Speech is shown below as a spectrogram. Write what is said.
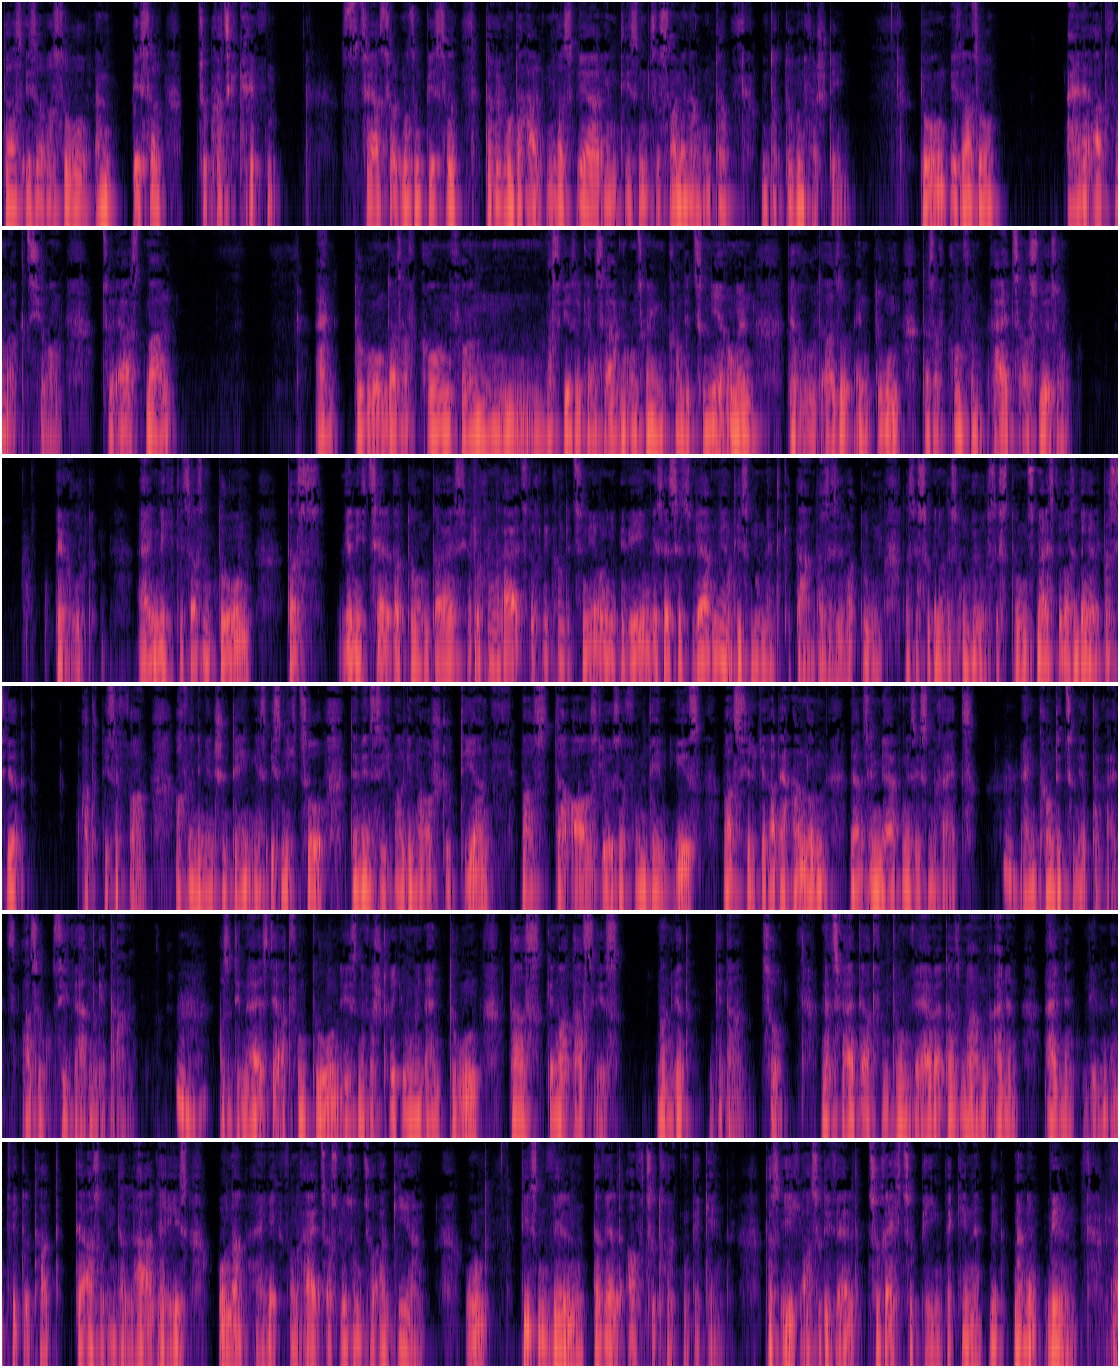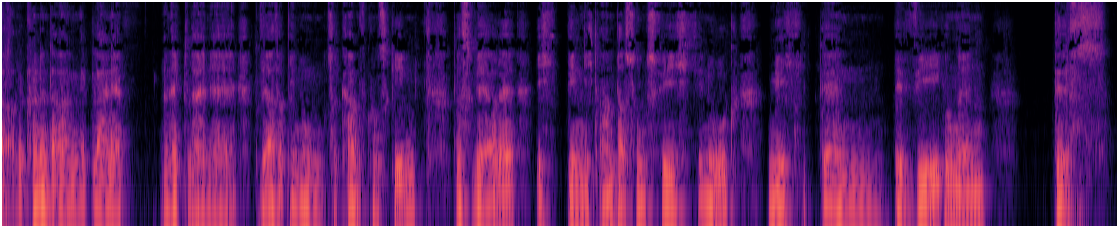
Das ist aber so ein bisschen zu kurz gegriffen. Zuerst sollten wir uns ein bisschen darüber unterhalten, was wir in diesem Zusammenhang unter, unter Tun verstehen. Tun ist also eine Art von Aktion. Zuerst mal ein Tun, das aufgrund von, was wir so gern sagen, unseren Konditionierungen beruht. Also ein Tun, das aufgrund von Reizauslösung beruht. Eigentlich ist das ein Tun, das wir nicht selber tun. Da es ja durch einen Reiz, durch eine Konditionierung in Bewegung gesetzt ist, werden wir in diesem Moment getan. Das ist aber Tun. Das ist sogenanntes unbewusstes Tun. Das meiste, was in der Welt passiert, hat diese Form. Auch wenn die Menschen denken, es ist nicht so, denn wenn sie sich mal genau studieren, was der Auslöser von dem ist, was sie gerade handeln, werden sie merken, es ist ein Reiz. Mhm. Ein konditionierter Reiz. Also sie werden getan. Mhm. Also die meiste Art von Tun ist eine Verstrickung in ein Tun, das genau das ist. Man wird getan. So. Eine zweite Art von Tun wäre, dass man einen eigenen Willen entwickelt hat, der also in der Lage ist, unabhängig von Reizauslösung zu agieren und diesen Willen der Welt aufzudrücken beginnt. Dass ich also die Welt zurechtzubiegen beginne mit meinem Willen. wir können da eine kleine eine kleine Querverbindung zur Kampfkunst geben. Das wäre, ich bin nicht anpassungsfähig genug, mich den Bewegungen des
